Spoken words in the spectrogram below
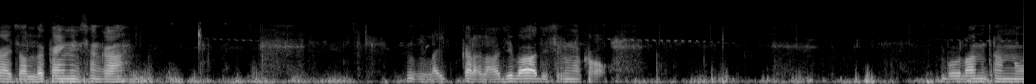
काय चाललं काय नाही सांगा. लाईक करायला अजिबात विसरू नका. बोला मित्रांनो.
